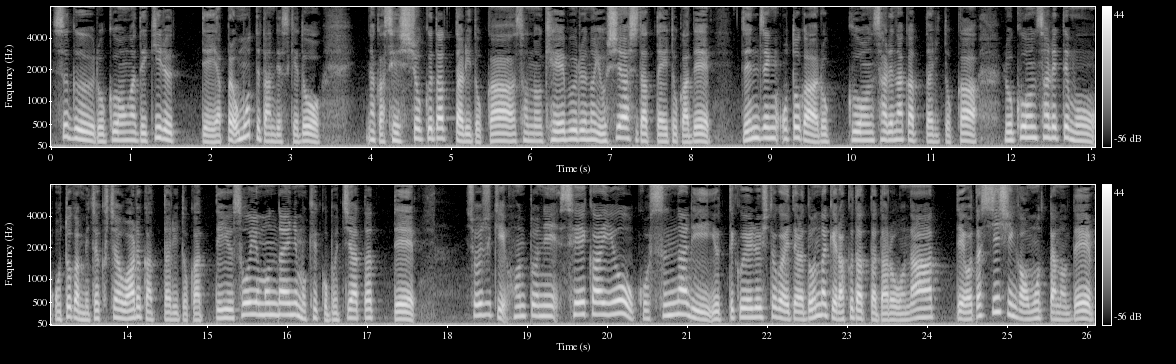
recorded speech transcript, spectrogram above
すぐ録音ができるってやっぱり思ってたんですけど、なんか接触だったりとか、そのケーブルの良し悪しだったりとかで、全然音が録音されなかったりとか、録音されても音がめちゃくちゃ悪かったりとかっていう、そういう問題にも結構ぶち当たって、正直本当に正解をこうすんなり言ってくれる人がいたらどんだけ楽だっただろうなって私自身が思ったので、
